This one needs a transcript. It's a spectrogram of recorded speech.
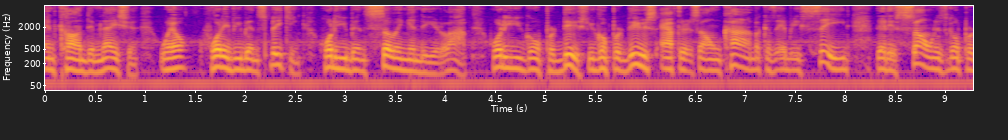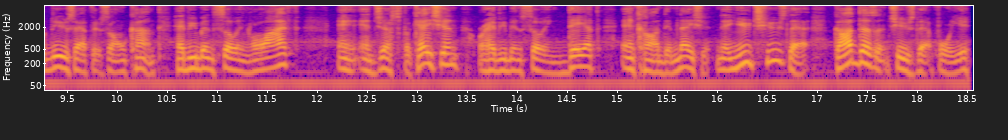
and condemnation. Well, what have you been speaking? What have you been sowing into your life? What are you going to produce? You're going to produce after its own kind because every seed that is sown is going to produce after its own kind. Have you been sowing life? And, and, justification, or have you been sowing death and condemnation? Now you choose that. God doesn't choose that for you.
